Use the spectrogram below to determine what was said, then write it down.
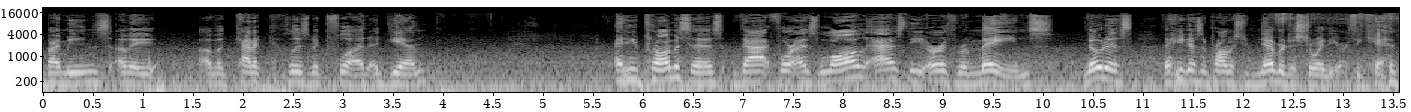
by means of a of a cataclysmic flood again and he promises that for as long as the earth remains, notice that he doesn't promise to never destroy the earth again,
